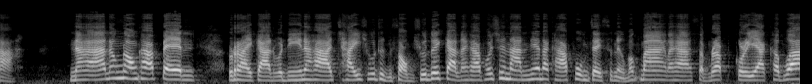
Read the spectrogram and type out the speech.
ค่ะ นะคะน้องๆ คะเป็นรายการวันนี้นะคะ ใช้ชุดถึง 2 ชุดด้วยกันนะคะ เพราะฉะนั้นเนี่ยนะคะภูมิใจเสนอมากๆนะคะสำหรับกริยาคำว่า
